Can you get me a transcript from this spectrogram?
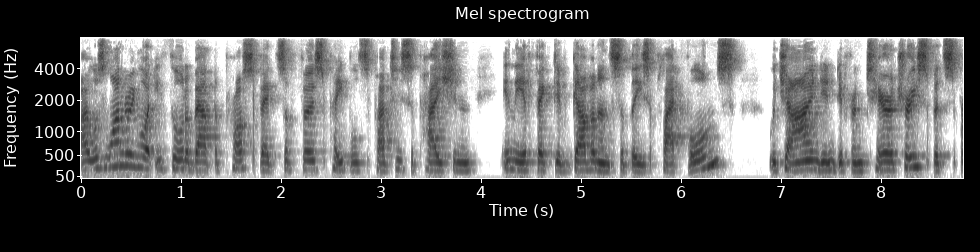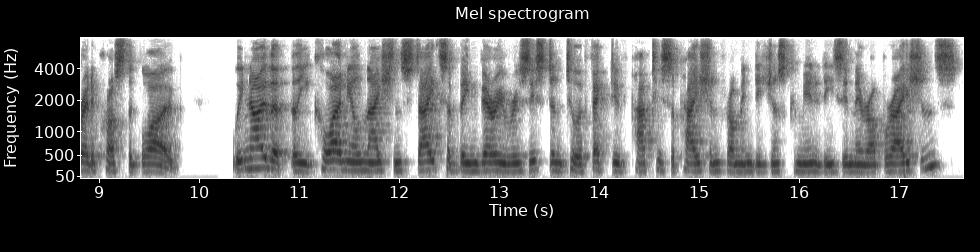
I was wondering what you thought about the prospects of First Peoples' participation in the effective governance of these platforms, which are owned in different territories but spread across the globe. We know that the colonial nation states have been very resistant to effective participation from Indigenous communities in their operations.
